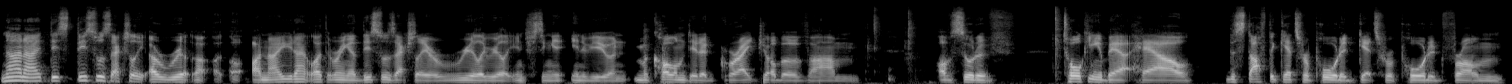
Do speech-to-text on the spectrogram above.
No, no. This this was actually a real. Uh, uh, I know you don't like the ringer. This was actually a really really interesting interview, and McCollum did a great job of um of sort of talking about how the stuff that gets reported gets reported from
